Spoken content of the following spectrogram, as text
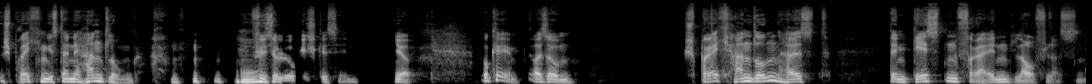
Sprechen ist eine Handlung, Ja. physiologisch gesehen. Ja, okay, also Sprechhandeln heißt den Gästen freien Lauf lassen.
